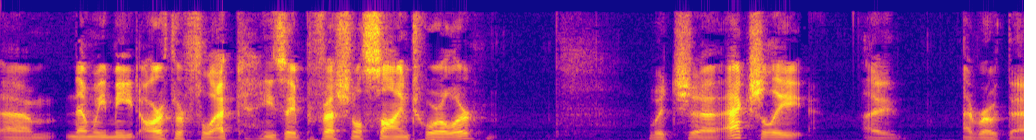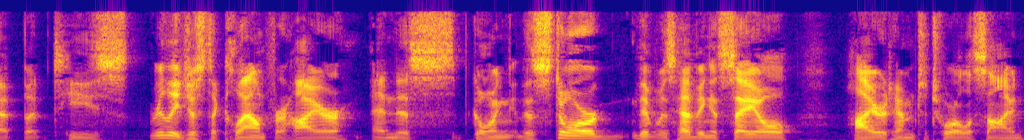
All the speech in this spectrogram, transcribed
Um, then we meet Arthur Fleck. He's a professional sign twirler, which uh, actually I I wrote that, but he's really just a clown for hire. And this going the store that was having a sale hired him to twirl a sign.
